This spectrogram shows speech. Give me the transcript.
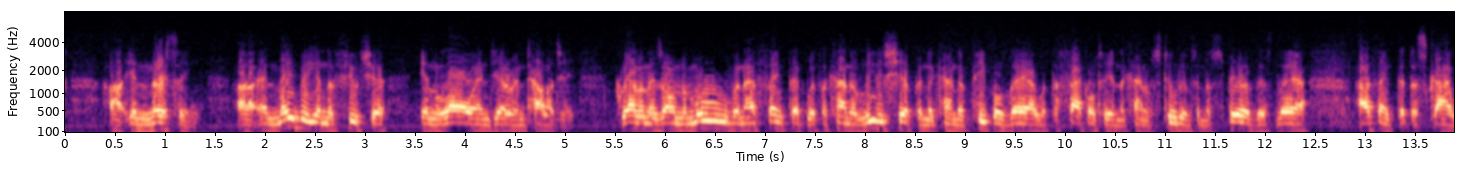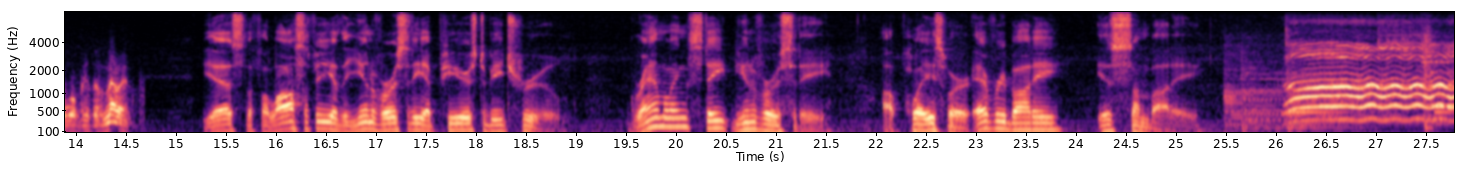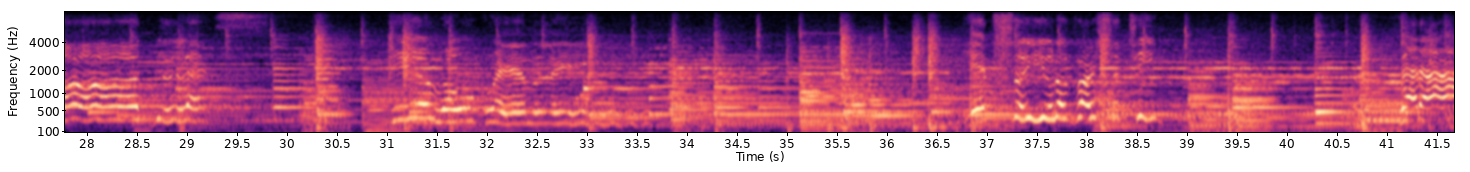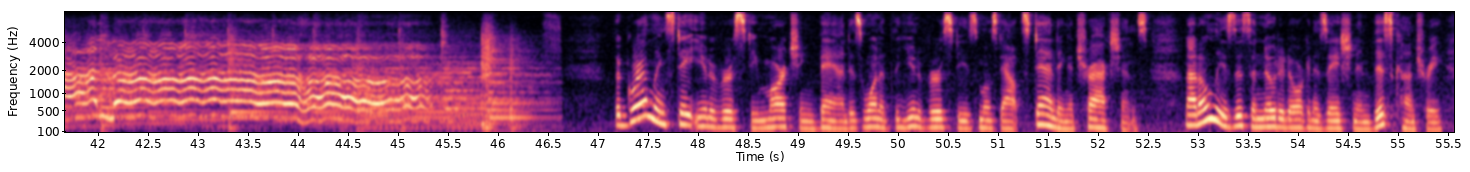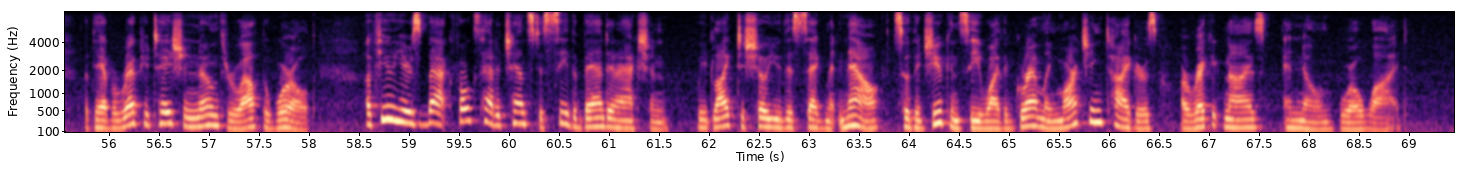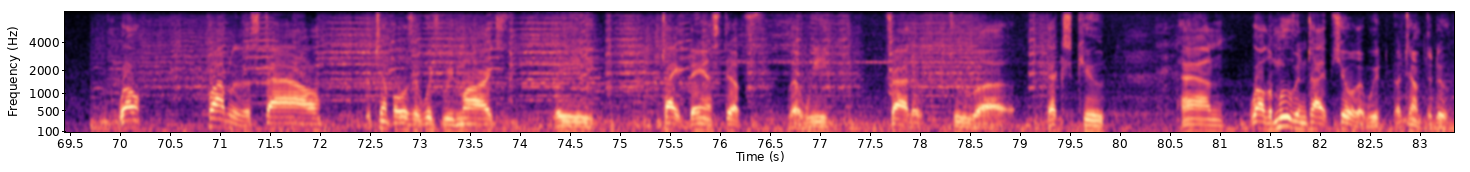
uh, in nursing, uh, and maybe in the future in law and gerontology. Grambling is on the move, and I think that with the kind of leadership and the kind of people there, with the faculty and the kind of students and the spirit that's there, I think that the sky will be the limit. Yes, the philosophy of the university appears to be true. Grambling State University, a place where everybody is somebody. The Grambling State University Marching Band is one of the university's most outstanding attractions. Not only is this a noted organization in this country, but they have a reputation known throughout the world. A few years back, folks had a chance to see the band in action. We'd like to show you this segment now so that you can see why the Grambling Marching Tigers are recognized and known worldwide. Well, probably the style, the tempos at which we march, the type dance steps that we try to, to uh, execute, and, well, the moving type show that we attempt to do.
